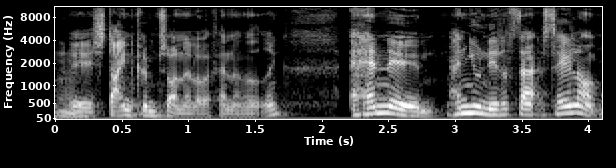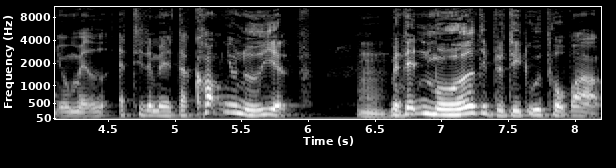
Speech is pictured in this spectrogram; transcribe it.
mm. øh, Steingrimson, eller hvad fanden han hed, ikke? At han, øh, han jo netop taler om jo med, at det der med, der kom jo nødhjælp. Mm. Men den måde, det blev delt ud på, var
